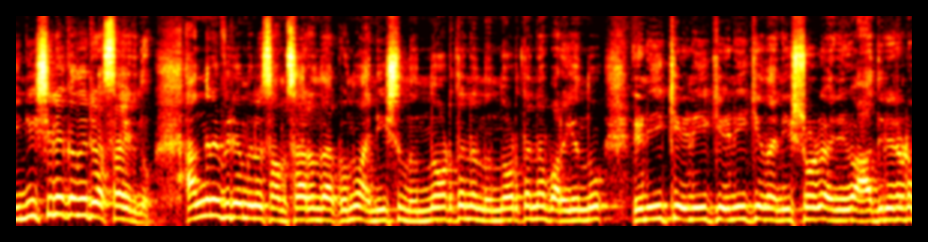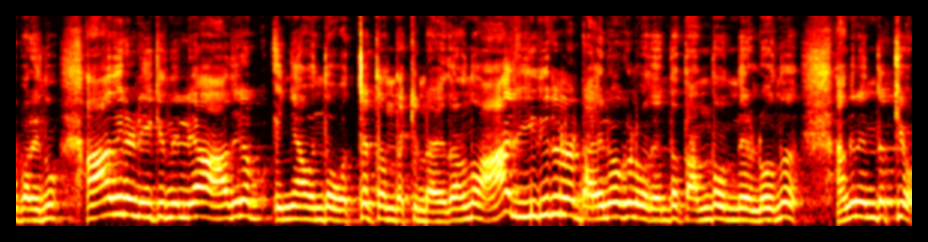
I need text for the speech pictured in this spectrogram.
ഇനീഷ്യലൊക്കെ അത് രസമായിരുന്നു അങ്ങനെ തമ്മിൽ സംസാരം ഇതാക്കുന്നു. അനീഷ് നിന്നോട് തന്നെ നിന്നോട് തന്നെ പറയുന്നു. എണീക്ക് എണീക്ക് എണീക്ക് എന്ന് അനീഷിനോട് അനി- ആദിലിനോട് പറയുന്നു. ആദിൽ എണീക്കുന്നില്ല. ആദില ഞാൻ എന്താ ഒറ്റ തന്തയ്ക്ക് ഉണ്ടായതാണെന്നോ ആ രീതിയിലുള്ള ഡയലോഗുകളും അത് എന്താ തന്ത ഒന്നേ ഉള്ളൂ എന്ന് അങ്ങനെ എന്തൊക്കെയോ.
